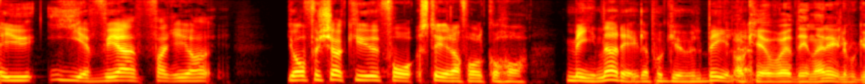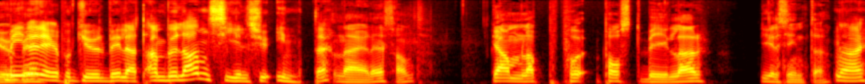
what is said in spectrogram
är ju eviga, fuck, jag, jag försöker ju få styra folk att ha mina regler på gul bil. Okej, och vad är dina regler på gul mina bil? regler på gul bil är att ambulans gills ju inte. Nej, det är sant. Gamla po- postbilar gills inte. Nej.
